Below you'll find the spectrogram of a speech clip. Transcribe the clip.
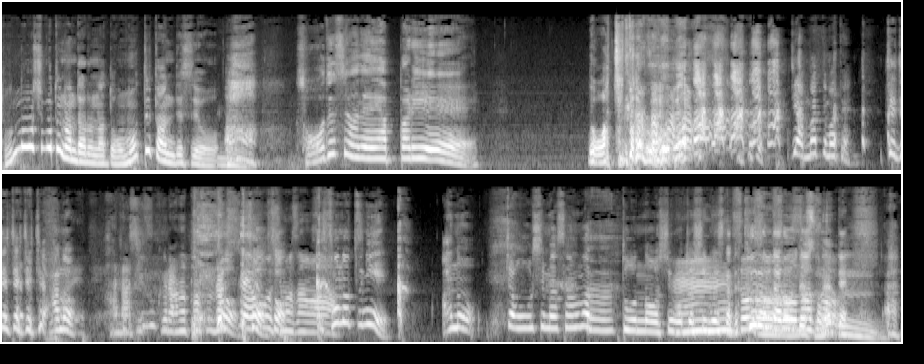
どんなお仕事なんだろうなと思ってたんですよ。ああそうですよねやっぱり。で終わっちゃった。じゃあ待って待って。ちょちょちょちょちょあの。話膨らむパス出したよ大島さんは。その次あのじゃあ大島さんはどんなお仕事してるんですか？ってうん来るんだろうなと思って、あ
